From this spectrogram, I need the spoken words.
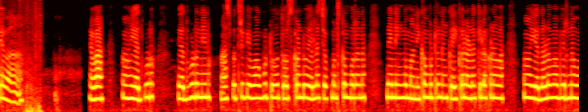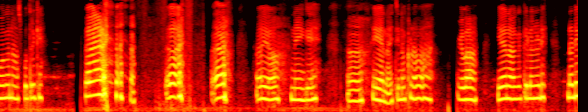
ಯವ್ವ ಯವ್ವ ಹ್ಞೂ ಎದ್ಬಿಡು ಎದ್ಬಿಡು ನೀನು. ಆಸ್ಪತ್ರೆಗೆ ಹೋಗ್ಬಿಟ್ಟು ತೋರಿಸ್ಕೊಂಡು ಎಲ್ಲ ಚೆಕ್ ಮಾಡ್ಸ್ಕೊಂಡು ಬರೋಣ. ನೀನು ಹಿಂಗೆ ಮನಿಕೊಂಬಿಟ್ರೆ ನಂಗೆ ಕೈ ಕಾಲು ಆಡೋಕ್ಕಿಲ್ಲ ಕಣವ ಹ್ಞೂ ಎದಳವ ಬಿರ್ನ, ಹೋಗೋಣ ಆಸ್ಪತ್ರೆಗೆ. ಅಯ್ಯೋ, ನೀಗೆ. ಏನಾಯ್ತಿನ ಕಣವ ಇವ ಏನಾಗಕ್ಕಿಲ್ಲ ನಡಿ. ನಡಿ,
